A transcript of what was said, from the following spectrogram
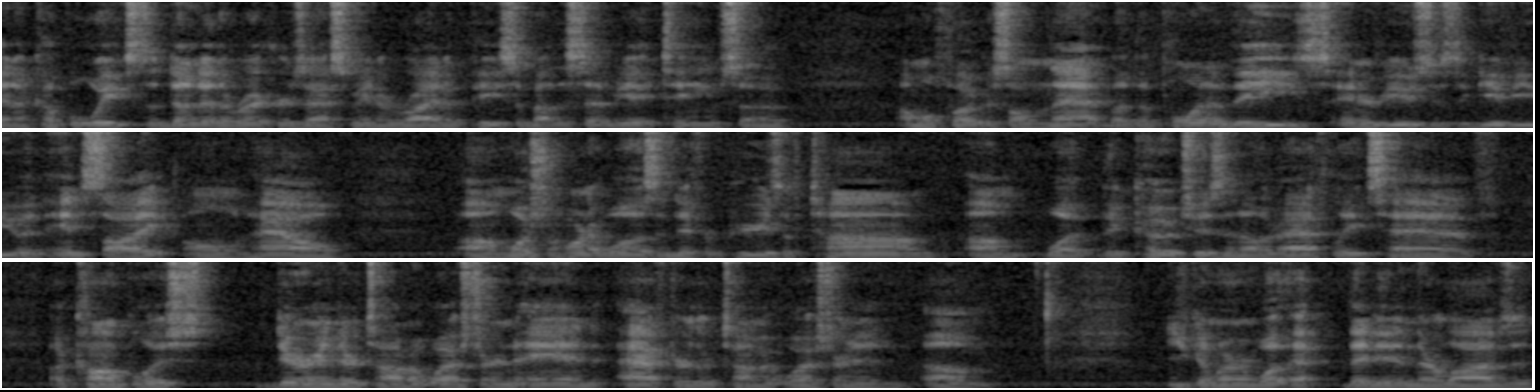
in a couple weeks, the Dundee the Records asked me to write a piece about the 78 team, so I'm going to focus on that. But the point of these interviews is to give you an insight on how um, Western Harnett was in different periods of time, um, what the coaches and other athletes have accomplished during their time at Western and after their time at Western, and um, you can learn what they did in their lives and.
